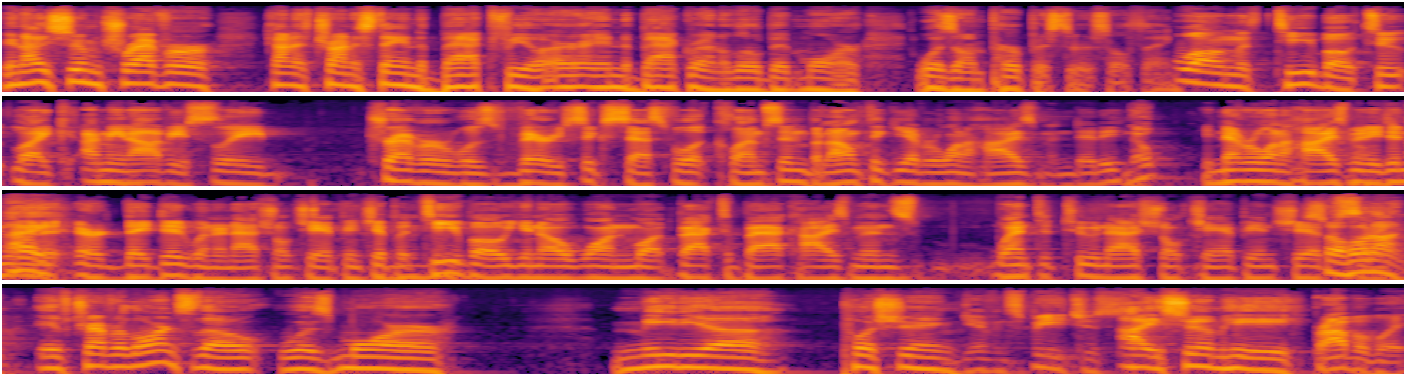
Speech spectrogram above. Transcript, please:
And I assume Trevor kind of trying to stay in the backfield or in the background a little bit more was on purpose through this whole thing. Well, and with Tebow too, like I mean, obviously Trevor was very successful at Clemson, but I don't think he ever won a Heisman, did he? Nope. He never won a Heisman. He didn't Hey. win it, or they did win a national championship. But mm-hmm. Tebow, you know, won what back to back Heisman's, went to two national championships. So hold Like, on. If Trevor Lawrence though was more media pushing, Giving speeches. I assume he. probably.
